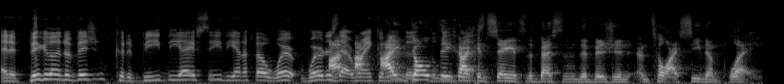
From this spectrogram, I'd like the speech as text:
And if bigger than the division, could it be the AFC, the NFL? Where where does that I- rank? I, I among the- don't the think I best? can say it's the best in the division until I see them play.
